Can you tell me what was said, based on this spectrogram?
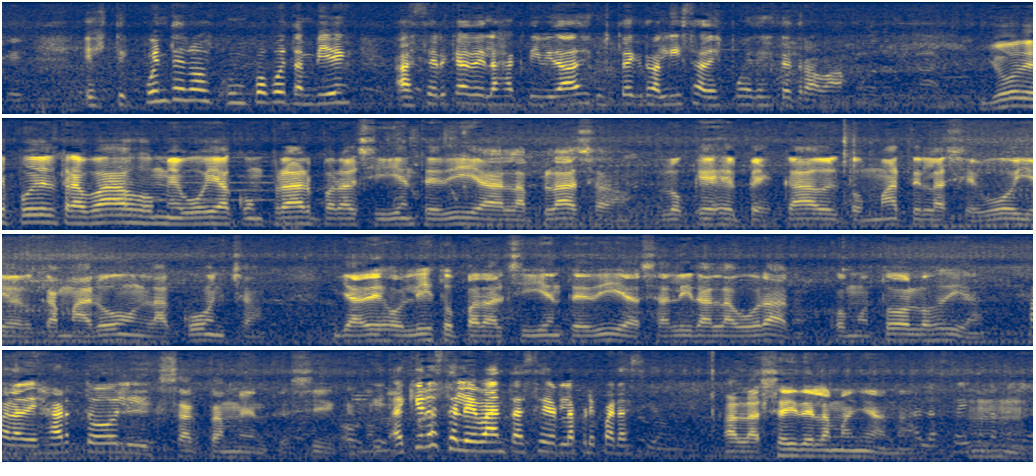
Okay. Este, cuéntenos un poco también acerca de las actividades que usted realiza después de este trabajo. Yo después del trabajo me voy a comprar para el siguiente día a la plaza lo que es el pescado, el tomate, la cebolla, el camarón, la concha. Ya dejo listo para el siguiente día salir a laborar, como todos los días. Para dejar todo listo. Exactamente, sí. Okay. No ¿A qué hora se levanta a hacer la preparación? A las 6 de la mañana. A las 6 de uh -huh. la mañana.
